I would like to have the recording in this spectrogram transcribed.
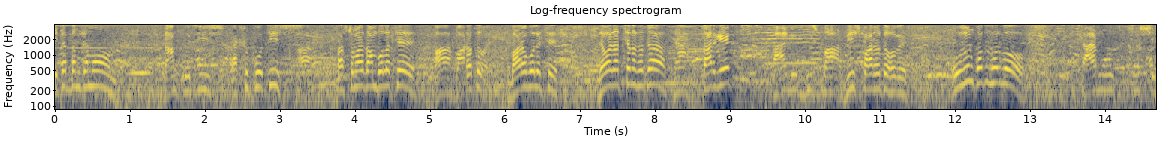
এটার দাম কেমন? দাম পঁচিশ। একশো পঁচিশ? কাস্টমারের দাম বলেছে? কত? বারো বলেছে। দেওয়া যাচ্ছে না চাচা। টার্গেট বিশ পার। বিশ পার হতে হবে। ওজন কত ধরবো? চার মন দশে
